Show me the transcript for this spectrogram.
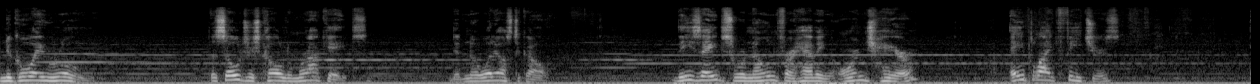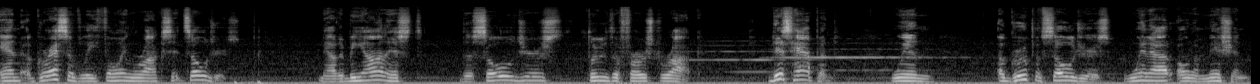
Ngoi Rung. The soldiers called them rock apes. Didn't know what else to call them. These apes were known for having orange hair, ape like features, and aggressively throwing rocks at soldiers. Now, to be honest, the soldiers threw the first rock. This happened when a group of soldiers went out on a mission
